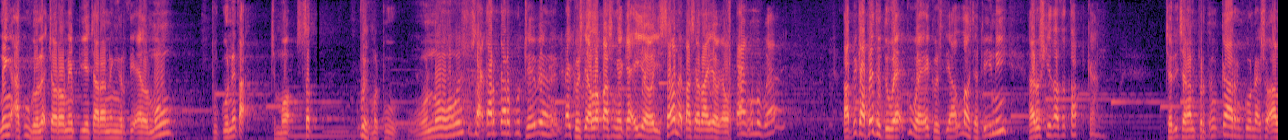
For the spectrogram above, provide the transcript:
ning aku golek carane piye carane ngerti ilmu bukune tak jemok set. Wah mlebu. Ngono wis sak karep-karepku dhewe. Nek Gusti Allah pas ngekeki ya iso nek pas ora ya ora ngono wae. Tapi kabeh dudu wekku weke Gusti Allah. Jadi ini harus kita tetapkan jadi jangan bertengkar engko nek soal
